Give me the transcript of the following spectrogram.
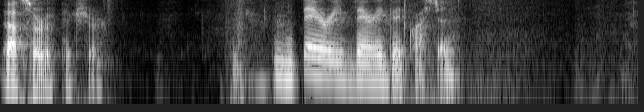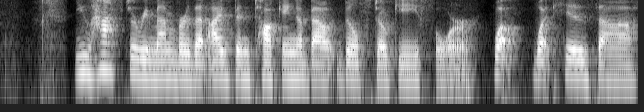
That sort of picture. Very, very good question you have to remember that I've been talking about Bill Stokoe for well, what his uh,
